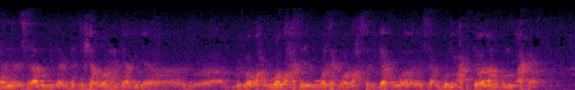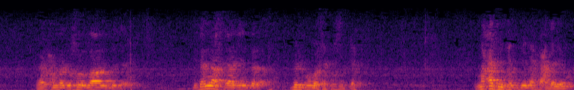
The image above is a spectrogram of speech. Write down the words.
كان الإسلام بدأ إذا تشوه هذا بدأ وضحت نبوتك وضح صدقك وقم معك الدولة وقم معك يا محمد رسول الله. بدأ بدأ الناس قاعدين بقوتك وصدقك ما عاد نفدي لك بعد اليوم.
